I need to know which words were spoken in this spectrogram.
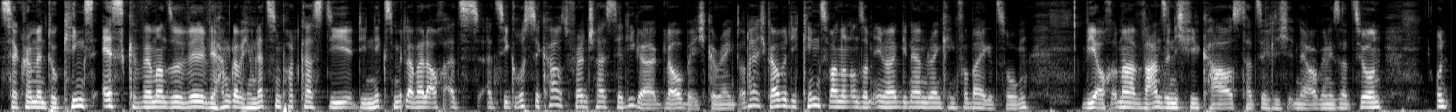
Sacramento Kings-esque, wenn man so will. Wir haben, glaube ich, im letzten Podcast die, die Knicks mittlerweile auch als, als die größte Chaos-Franchise der Liga, glaube ich, gerankt, oder? Ich glaube, die Kings waren an unserem imaginären Ranking vorbeigezogen. Wie auch immer, wahnsinnig viel Chaos tatsächlich in der Organisation. Und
